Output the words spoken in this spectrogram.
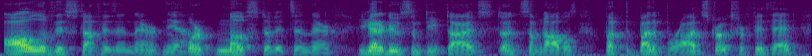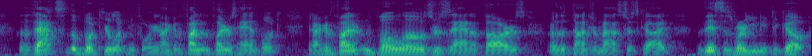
All of this stuff is in there, Yeah. or most of it's in there. You got to do some deep dives on some novels, but the, by the broad strokes for fifth ed, that's the book you're looking for. You're not going to find it in the player's handbook. You're not going to find it in Volos or Xanathars or the Dungeon Master's Guide. This is where you need to go.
